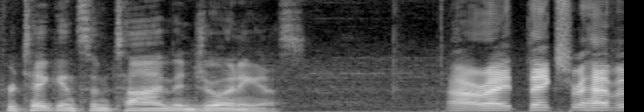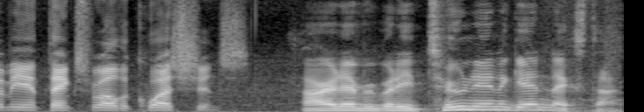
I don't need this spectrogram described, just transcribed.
for taking some time and joining us. All right. Thanks for having me, and thanks for all the questions. All right, everybody, tune in again next time.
